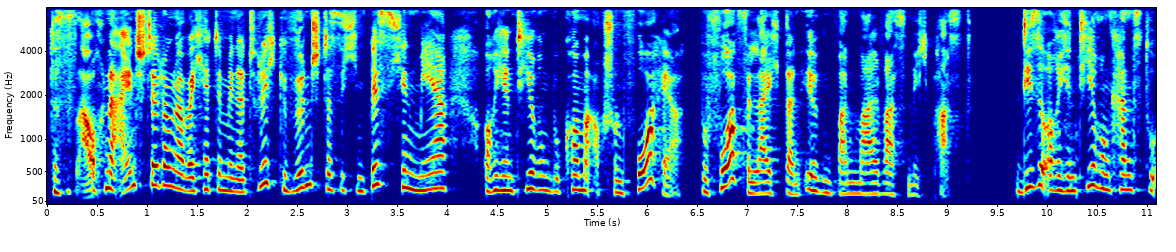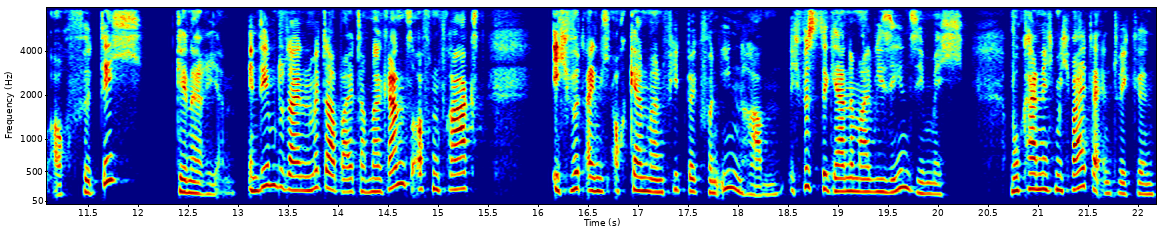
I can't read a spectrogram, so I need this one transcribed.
Das ist auch eine Einstellung, aber ich hätte mir natürlich gewünscht, dass ich ein bisschen mehr Orientierung bekomme, auch schon vorher, bevor vielleicht dann irgendwann mal was nicht passt. Diese Orientierung kannst du auch für dich generieren, indem du deinen Mitarbeiter mal ganz offen fragst, ich würde eigentlich auch gerne mal ein Feedback von Ihnen haben. Ich wüsste gerne mal, wie sehen Sie mich? Wo kann ich mich weiterentwickeln?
